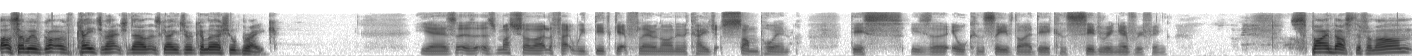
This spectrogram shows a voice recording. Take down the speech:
Oh, so we've got a cage match now that's going to a commercial break. Yeah, as, as, as much as I like the fact we did get Flair and Arn in a cage at some point, this is an ill-conceived idea considering everything. Spinebuster from Arn.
